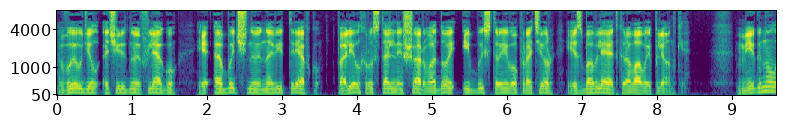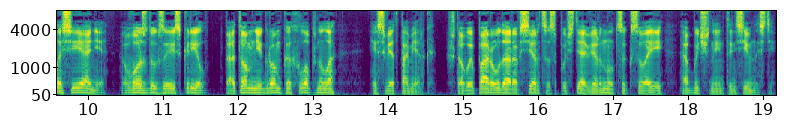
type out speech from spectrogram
выудил очередную флягу и обычную на вид тряпку, полил хрустальный шар водой и быстро его протер, избавляя от кровавой пленки. Мигнуло сияние, воздух заискрил, потом негромко хлопнуло, и свет померк, чтобы пару ударов сердца спустя вернуться к своей обычной интенсивности.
